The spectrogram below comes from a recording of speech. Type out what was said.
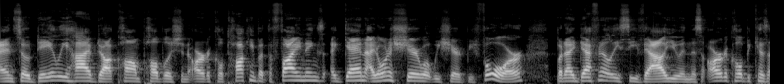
and so dailyhive.com published an article talking about the findings. Again I don't want to share what we shared before but I definitely see value in this article because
